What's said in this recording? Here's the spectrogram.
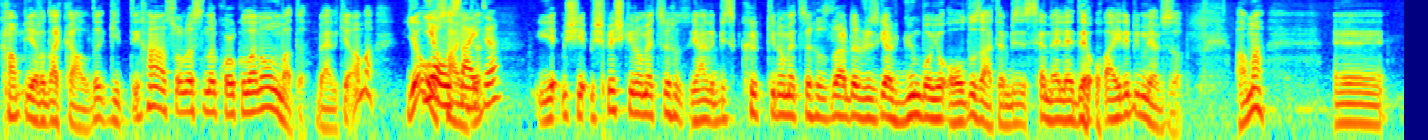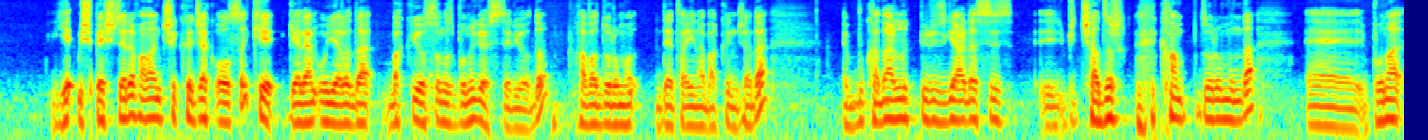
Kamp yarıda kaldı, gitti. Ha sonrasında korkulan olmadı belki ama ya olsaydı, Ya olsaydı? 70-75 kilometre hız yani biz 40 kilometre hızlarda rüzgar gün boyu oldu zaten bizi semeledi o ayrı bir mevzu. Ama e, 75'lere falan çıkacak olsa ki gelen uyarıda bakıyorsunuz bunu gösteriyordu. Hava durumu detayına bakınca da e, bu kadarlık bir rüzgarda siz e, bir çadır kamp durumunda e, buna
